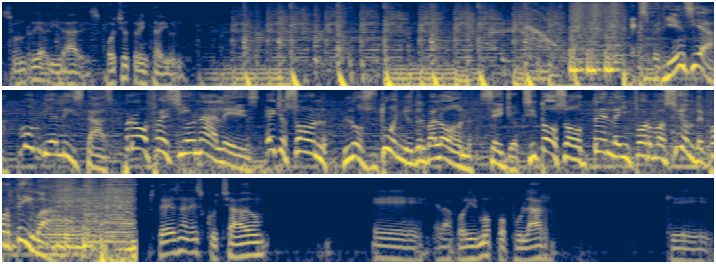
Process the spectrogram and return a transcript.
son realidades. 831. Experiencia, mundialistas, profesionales. Ellos son los dueños del balón, sello exitoso de la información deportiva. Ustedes han escuchado eh, el aforismo popular que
